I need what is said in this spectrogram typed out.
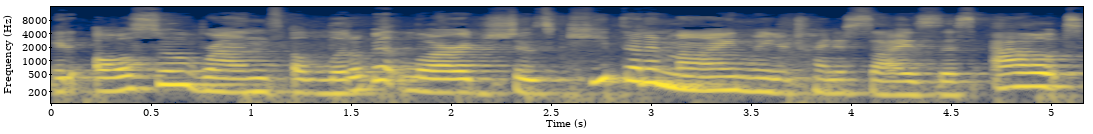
It also runs a little bit large, so keep that in mind when you're trying to size this out.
